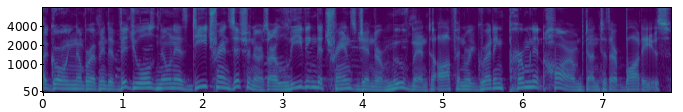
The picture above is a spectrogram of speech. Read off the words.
A growing number of individuals known as detransitioners are leaving the transgender movement, often regretting permanent harm done to their bodies.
